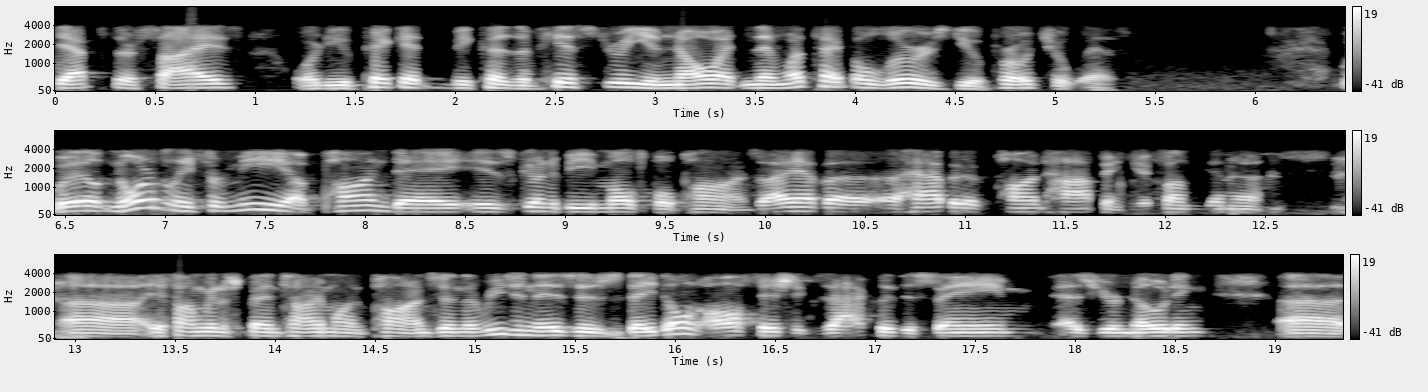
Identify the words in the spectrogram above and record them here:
depth or size? Or do you pick it because of history, you know it, and then what type of lures do you approach it with? Well, normally for me, a pond day is going to be multiple ponds. I have a, a habit of pond hopping if I'm gonna uh, if I'm gonna spend time on ponds, and the reason is is they don't all fish exactly the same as you're noting. Uh,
